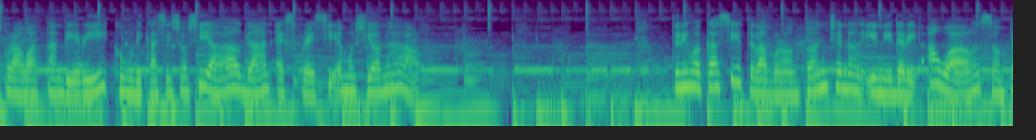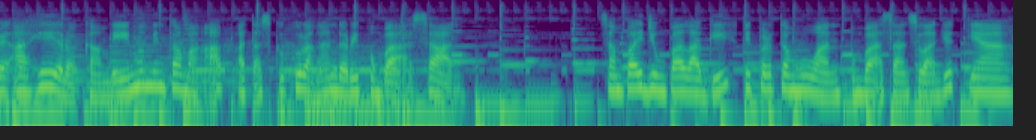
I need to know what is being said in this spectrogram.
perawatan diri, komunikasi sosial, dan ekspresi emosional. Terima kasih telah menonton channel ini dari awal sampai akhir. Kami meminta maaf atas kekurangan dari pembahasan. Sampai jumpa lagi di pertemuan pembahasan selanjutnya.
